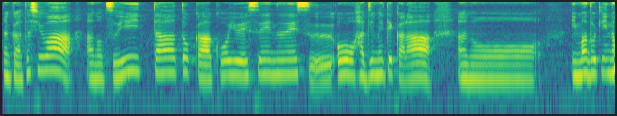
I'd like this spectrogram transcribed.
なんか私はあのツイッターとかこういう SNS を始めてからあの今時の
